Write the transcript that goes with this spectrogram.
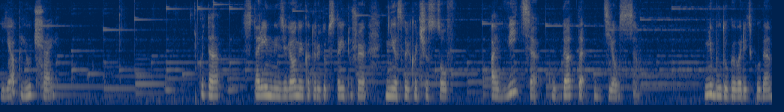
я пью чай. Какой-то старинный зеленый, который тут стоит уже несколько часов. А Витя куда-то делся. Не буду говорить куда.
